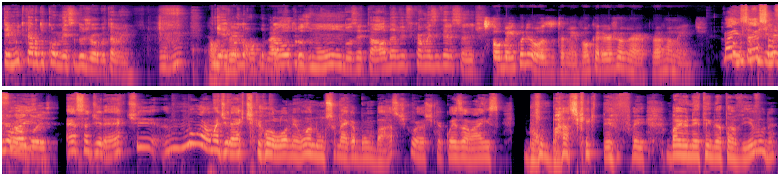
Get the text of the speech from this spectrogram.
tem muito cara do começo do jogo também. Uhum. E aí, quando para outros mundos e tal, deve ficar mais interessante. Estou bem curioso também. Vou querer jogar, provavelmente. Mas essa foi. Essa Direct não é uma Direct que rolou nenhum anúncio mega bombástico. Eu acho que a coisa mais bombástica que teve foi Bayonetta ainda tá vivo, né?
